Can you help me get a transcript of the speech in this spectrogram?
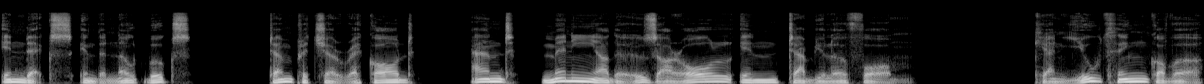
index in the notebooks, temperature record, and many others are all in tabular form. Can you think of a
